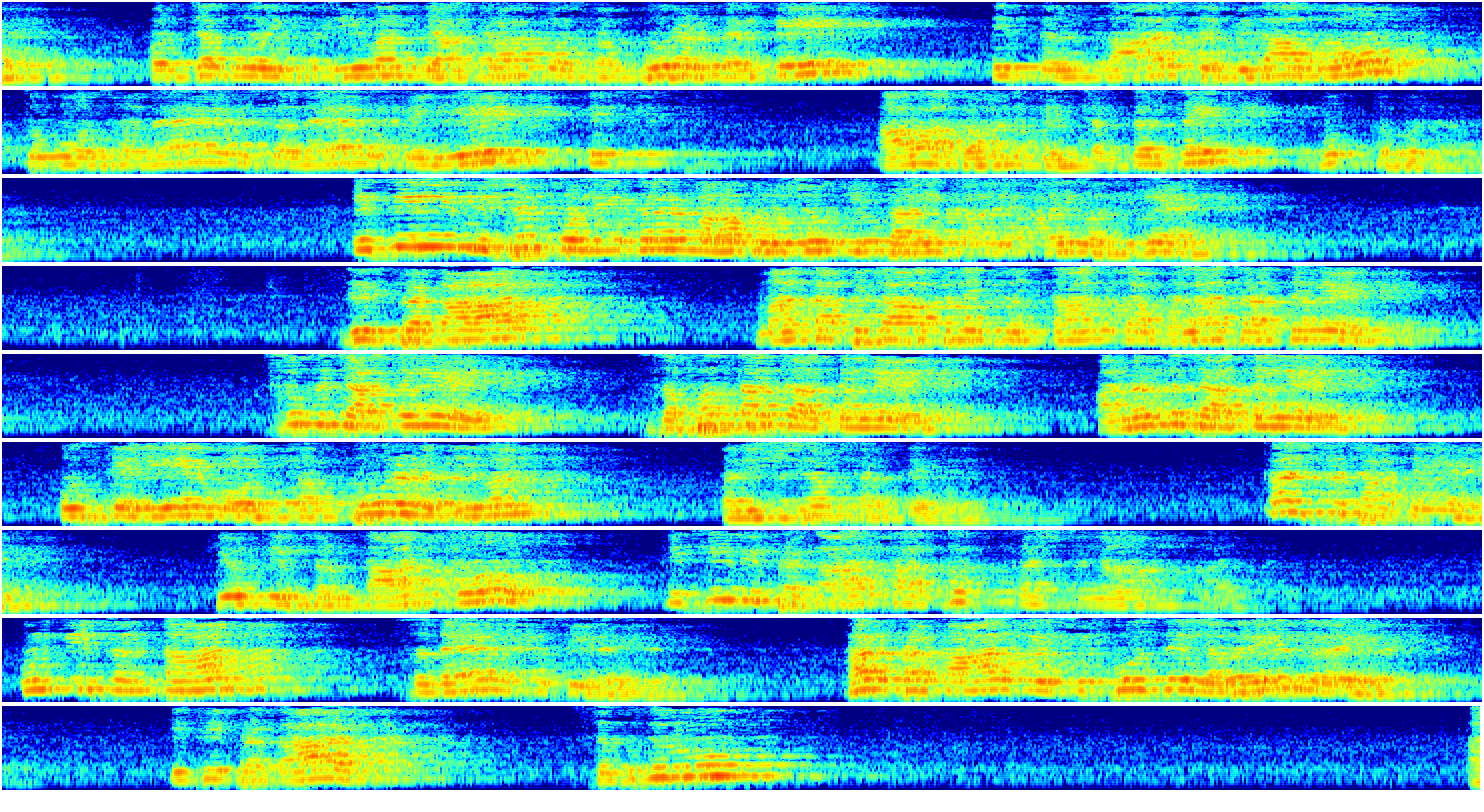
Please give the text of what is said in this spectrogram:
और जब वो इस जीवन यात्रा को संपूर्ण करके इस संसार से विदा हो तो वो सदैव सदैव के लिए इस आवागमन के चक्कर से मुक्त हो जाए इसी मिशन को लेकर महापुरुषों की सारी कार्यवाही होती है। जिस प्रकार माता पिता अपने संतान का भला चाहते हैं, सुख चाहते हैं, सफलता चाहते हैं, आनंद चाहते हैं, उसके लिए वो संपूर्ण जीवन परिश्रम करते हैं। कष्ट उठाते हैं। कि उनकी संतान को किसी भी प्रकार का दुख, कष्ट ना आए। उनकी संतान सदैव सुखी रहे। हर प्रकार के सुखों से लबरेज रहे। इसी प्रकार सदगुरु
